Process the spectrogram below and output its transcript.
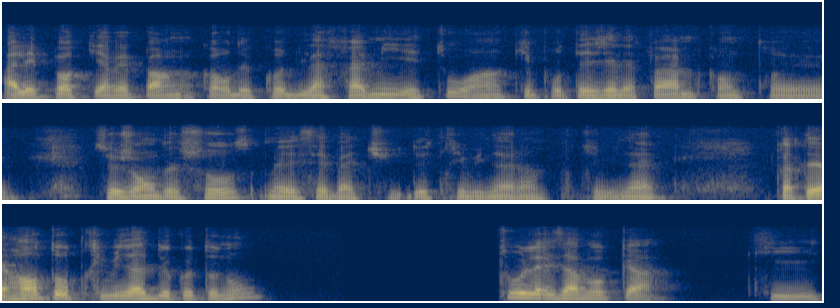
À l'époque, il n'y avait pas encore de code de la famille et tout, hein, qui protégeait les femmes contre euh, ce genre de choses, mais elle s'est battue de tribunal en tribunal. Quand elle rentre au tribunal de Cotonou, tous les avocats qui,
